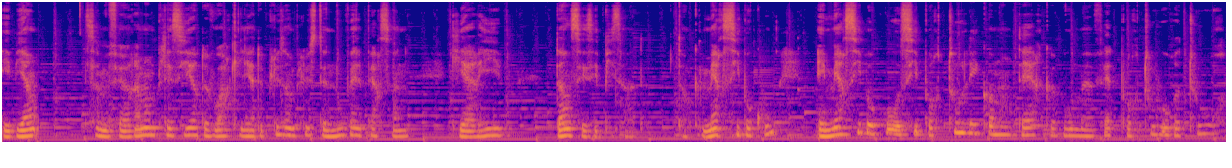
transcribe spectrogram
eh bien, ça me fait vraiment plaisir de voir qu'il y a de plus en plus de nouvelles personnes qui arrivent dans ces épisodes. Donc merci beaucoup et merci beaucoup aussi pour tous les commentaires que vous me faites, pour tous vos retours.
